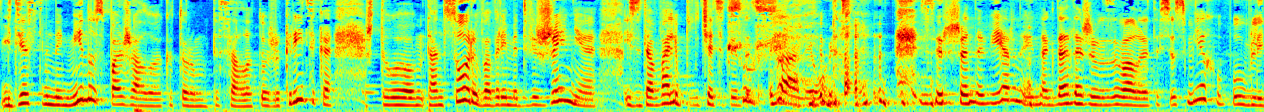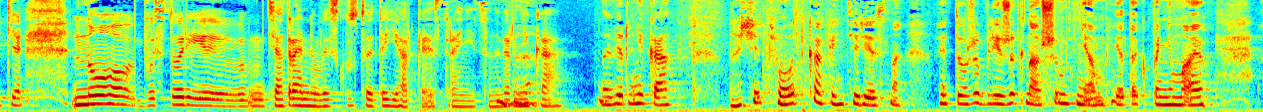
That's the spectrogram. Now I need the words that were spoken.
Единственный минус, пожалуй, о котором писала тоже критика, что танцоры во время движения издавали, получается... Шуршали это... очень. Совершенно верно. Иногда даже вызывало это все смех у публики. Но в истории театрального искусства это яркая страница, наверняка. Да, наверняка. Значит, вот как интересно. Это уже ближе к нашим дням, я так понимаю,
